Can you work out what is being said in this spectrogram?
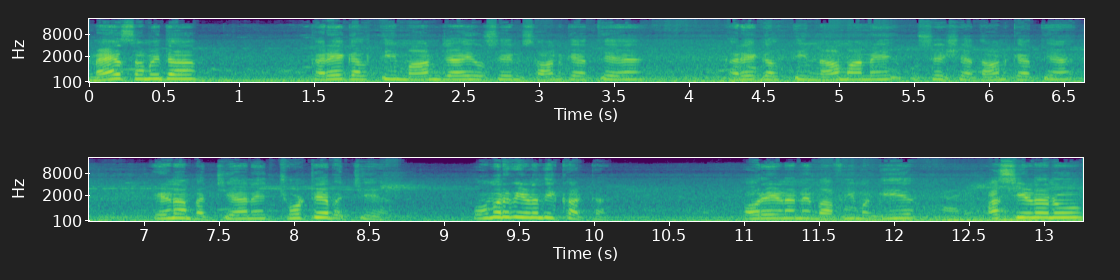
ਮੈਂ ਸਮਝਦਾ करे गलती मान जाए उसे इंसान कहते हैं करे गलती ना माने उसे शैतान कहते हैं ਇਹਨਾਂ ਬੱਚਿਆਂ ਨੇ ਛੋਟੇ ਬੱਚੇ ਆ ਉਮਰ ਵੀ ਇਹਨਾਂ ਦੀ ਘੱਟ ਆ ਔਰ ਇਹਨਾਂ ਨੇ ਮਾਫੀ ਮੰਗੀ ਹੈ ਅਸੀਂ ਇਹਨਾਂ ਨੂੰ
